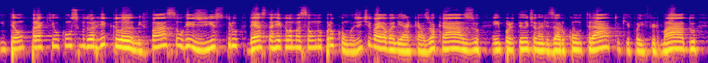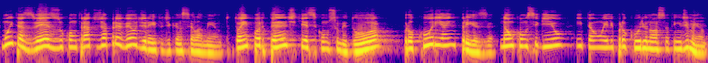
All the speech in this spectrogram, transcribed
então, para que o consumidor reclame, faça o registro desta reclamação no PROCON. A gente vai avaliar caso a caso, é importante analisar o contrato que foi firmado. Muitas vezes o contrato já prevê o direito de cancelamento. Então, é importante que esse consumidor procure a empresa. Não conseguiu, então ele procure o nosso atendimento.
